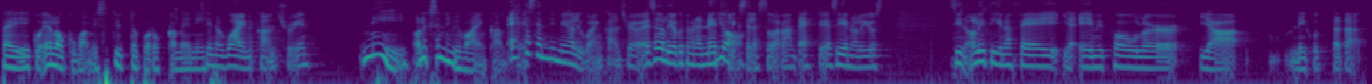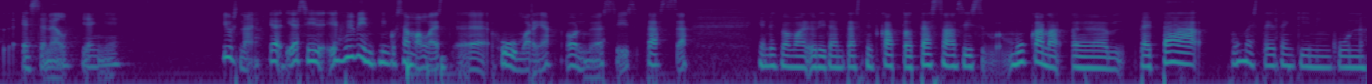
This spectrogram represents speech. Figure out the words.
tai ei elokuva, missä tyttöporukka meni. Siinä Wine Countryin. Niin, oliko se nimi Wine Country? Ehkä sen nimi oli Wine Country, ja se oli joku tämmöinen Netflixille joo. suoraan tehty, ja siinä oli just Siinä oli Tina Fey ja Amy Poehler ja niin kuin tätä SNL-jengiä. Just näin. Ja, ja, si- ja hyvin niin kuin samanlaista äh, huumoria on myös siis tässä. Ja nyt mä vaan yritän tästä nyt katsoa. Tässä on siis mukana, äh, tai pää, mun mielestä jotenkin niin kuin,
